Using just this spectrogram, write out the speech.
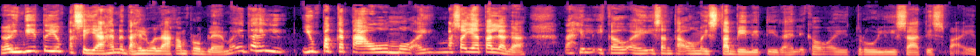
Hindi ito yung kasiyahan na dahil wala kang problema, eh dahil yung pagkatao mo ay masaya talaga dahil ikaw ay isang taong may stability, dahil ikaw ay truly satisfied.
